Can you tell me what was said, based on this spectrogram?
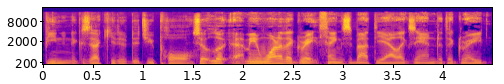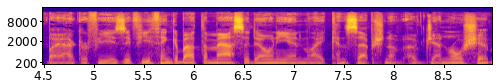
being an executive did you pull? So look, I mean, one of the great things about the Alexander the Great biography is if you think about the Macedonian like conception of, of generalship,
